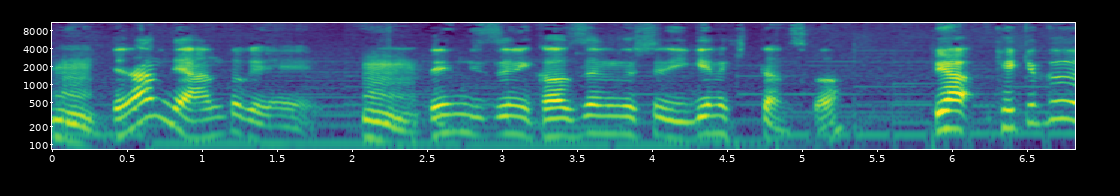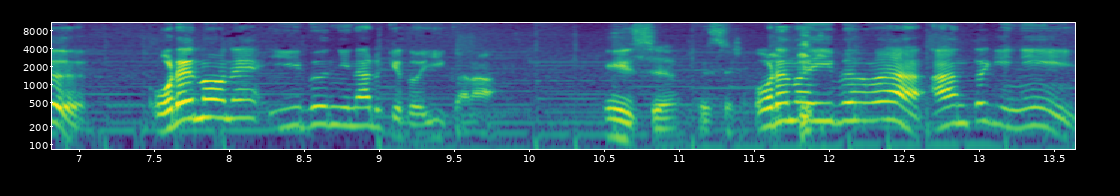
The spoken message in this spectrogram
うん。で、なんであの時に、うん。前日にカウンセリングして威厳の切ったんですか？いや、結局、俺のね、言い分になるけどいいかな。いいですよ、別に。俺の言い分は、あの時に、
